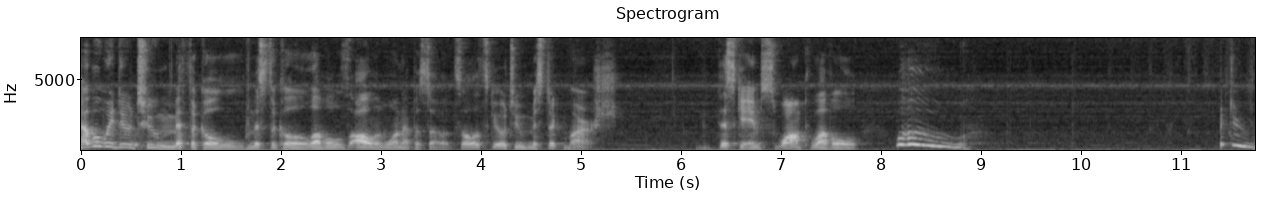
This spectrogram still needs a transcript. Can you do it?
How about we do two mythical, mystical levels all in one episode? So let's go to Mystic Marsh. This game, Swamp level. Woohoo! Okay,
